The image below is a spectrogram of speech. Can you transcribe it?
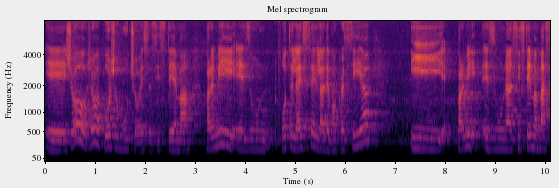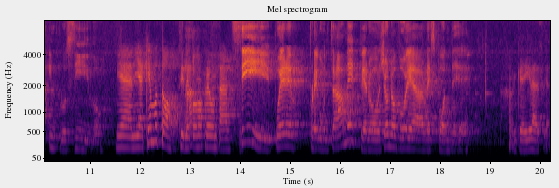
Eh, yo, yo apoyo mucho ese sistema. Para mí es un fortalece la democracia y para mí es un sistema más inclusivo. Bien, ¿y a quién votó? Si le Ah. podemos preguntar. Sí, puede preguntarme, pero yo no voy a responder. Ok, gracias.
